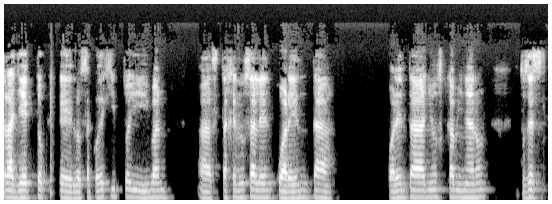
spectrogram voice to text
trayecto que los sacó de Egipto y iban hasta Jerusalén, 40, 40 años caminaron. Entonces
